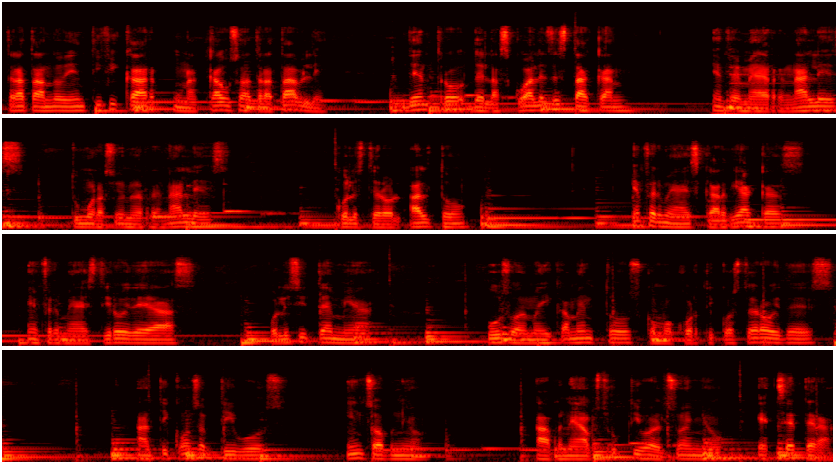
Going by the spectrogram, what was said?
tratando de identificar una causa tratable, dentro de las cuales destacan enfermedades renales, tumoraciones renales, colesterol alto, enfermedades cardíacas, enfermedades tiroideas, policitemia, uso de medicamentos como corticosteroides, anticonceptivos, insomnio, apnea obstructiva del sueño, etc.,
